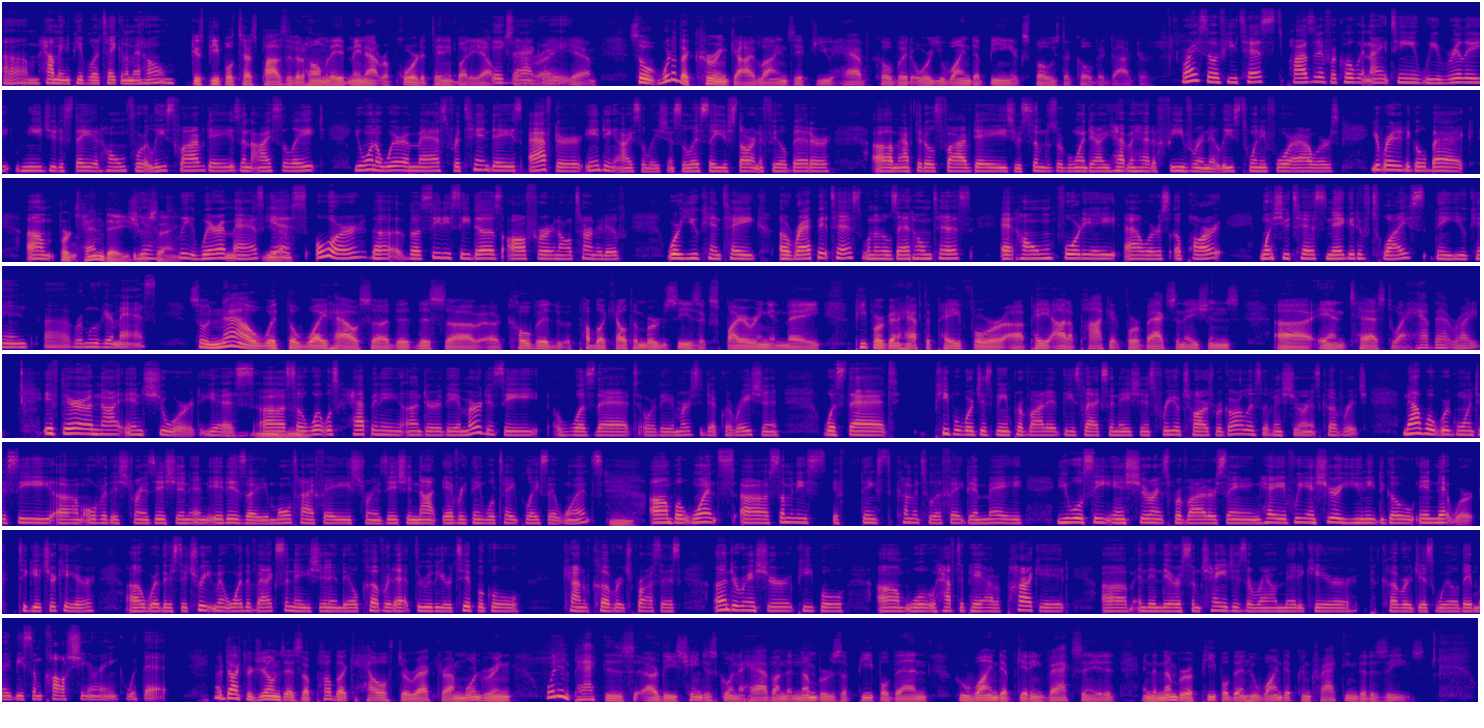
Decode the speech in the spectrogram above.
um, how many people are taking them at home. Because people test positive at home, they may not report it to anybody else. Exactly. Then, right? Yeah. So, what are the current guidelines if you have COVID or you wind up being exposed to COVID, doctor? Right. So, if you test positive for COVID 19, we really need you to stay at home for at least five days and isolate. You want to wear a mask for 10 days after ending isolation. So, let's say you're starting to feel better um, after those five days, your symptoms are going down, you haven't had a fever in at least 24 hours, you're ready to go back. Um, For 10 days, you're yeah, saying? Please wear a mask, yeah. yes. Or the, the CDC does offer an alternative where you can take a rapid test, one of those at home tests, at home 48 hours apart. Once you test negative twice, then you can uh, remove your mask. So now, with the White House, uh, the, this uh, uh COVID public health emergency is expiring in May. People are going to have to pay for uh, pay out of pocket for vaccinations uh, and tests. Do I have that right? If they're not insured, yes. Mm-hmm. so what was happening under the emergency was that, or the emergency declaration was that people were just being provided these vaccinations free of charge, regardless of insurance coverage. Now, what we're going to see um, over this transition, and it is a multi phase transition, not everything will take place at once. Mm. Um, but once uh, some of these if things come into effect in May, you will see insurance providers saying, hey, if we insure you, you need to go in network to get your care, uh, whether it's the treatment or the vaccination, and they'll cover that through your typical kind of coverage process. Underinsured people um, will have to pay out of pocket. Um, and then there are some changes around Medicare coverage as well. There may be some cost sharing with that. Now, Dr. Jones, as the public health director, I'm wondering what impact is are these changes going to have on the numbers of people then who wind up getting vaccinated and the number of people then who wind up contracting the disease?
